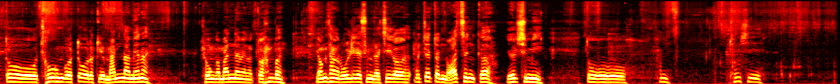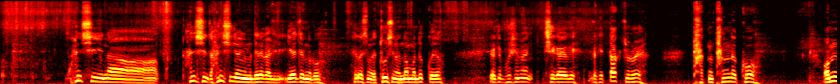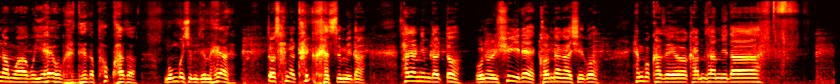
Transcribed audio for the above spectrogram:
또 좋은 거 또 이렇게 만나면은 좋은 거 만나면은 또 한번 영상을 올리겠습니다. 제가 어쨌든 왔으니까 열심히 또 한 2시 1시나 1시 1시경이면 내려갈 예정으로 하겠습니다. 2시는 너무 늦고요. 이렇게 보시면 제가 여기 이렇게 딱줄을 탁, 탁 넣고 엄나무하고 얘하고 넣어서 폭 와서 몸보심 좀 해야 또 산을 탈 것 같습니다. 사장님들도 오늘 휴일에 건강하시고 행복하세요. 감사합니다.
